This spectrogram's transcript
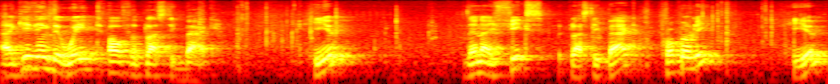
uh, giving the weight of the plastic bag. Here, then I fix the plastic bag properly here,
